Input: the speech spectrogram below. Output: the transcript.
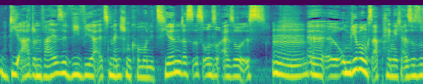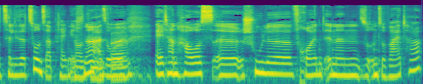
die Art und Weise, wie wir als Menschen kommunizieren. Das ist unsere, also ist mhm. äh, umgebungsabhängig, also sozialisationsabhängig. Auf ne? Also Fall. Elternhaus, äh, Schule, Freundinnen so und so weiter.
